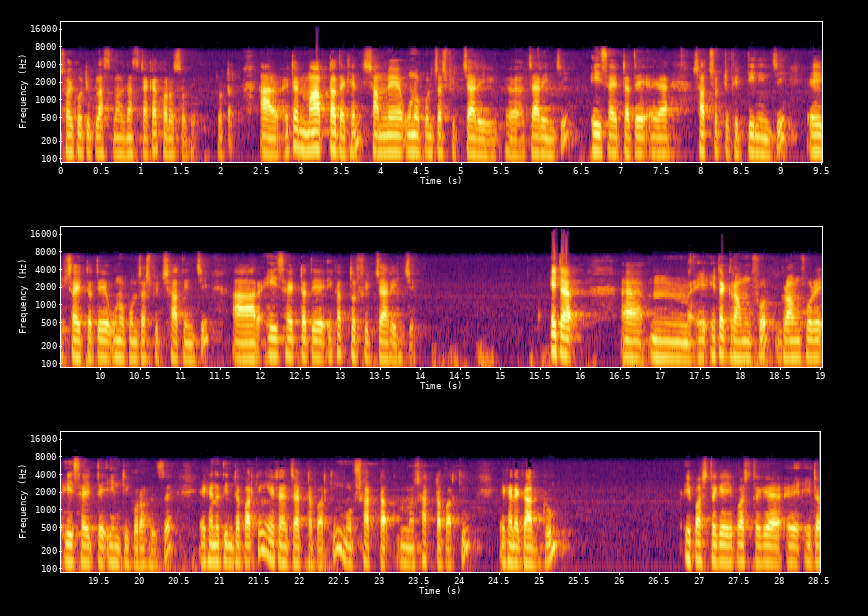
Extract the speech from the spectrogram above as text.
ছয় কোটি প্লাস মাইনাস টাকা খরচ হবে টোটাল আর এটার মাপটা দেখেন সামনে উনপঞ্চাশ ফিট চার চার ইঞ্চি এই সাইডটাতে সাতষট্টি ফিট তিন ইঞ্চি এই সাইডটাতে উনপঞ্চাশ ফিট সাত ইঞ্চি আর এই সাইডটাতে একাত্তর ফিট চার ইঞ্চি। এটা এটা গ্রাউন্ড ফ্লোর গ্রাউন্ড ফ্লোরে এই সাইডটা এন্ট্রি করা হয়েছে। এখানে তিনটা পার্কিং এখানে চারটা পার্কিং মোট উম, ষাটটা পার্কিং এখানে গার্ড রুম এই পাশ থেকে, এই পাশ থেকে এটা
